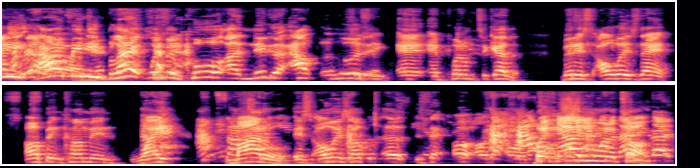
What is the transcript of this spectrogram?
like, many how life many here. black women pull a nigga out the hood and, and, and put them together? But it's always that up and coming white. okay, model. It's always up. Uh, is that? Oh, oh, oh, oh, But now you wanna talk. you got-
